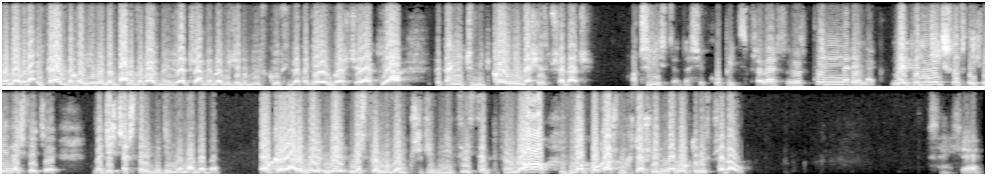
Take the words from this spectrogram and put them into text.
No dobra, i teraz dochodzimy do bardzo ważnej rzeczy, a mianowicie do dyskusji dla takiego gościa jak ja. Pytanie, czy bitcoiny da się sprzedać? Oczywiście, da się kupić, sprzedać, to jest płynny rynek. Najpłynniejszy w tej chwili na świecie. 24 godziny na dobę. Okej, okay, ale wiesz, wiesz, co mówią przeciwnicy i sceptycy? No, no pokaż mi chociaż jednego, który sprzedał. W sensie?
